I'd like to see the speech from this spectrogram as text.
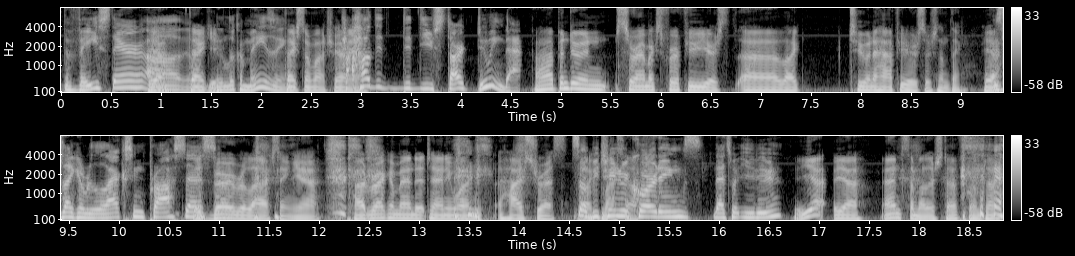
the vase there. Yeah, uh, thank you. They look amazing. Thanks so much. Yeah, H- yeah. How did did you start doing that? Uh, I've been doing ceramics for a few years, uh, like two and a half years or something. Yeah. It's like a relaxing process. It's very relaxing, yeah. I'd recommend it to anyone high stress. so like between myself. recordings, that's what you do. Yeah, yeah. And some other stuff sometimes.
